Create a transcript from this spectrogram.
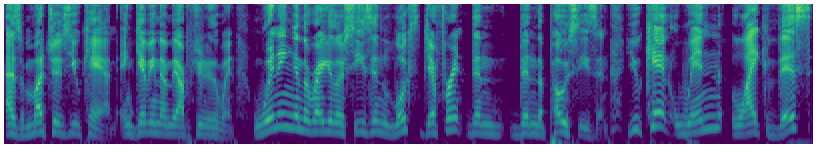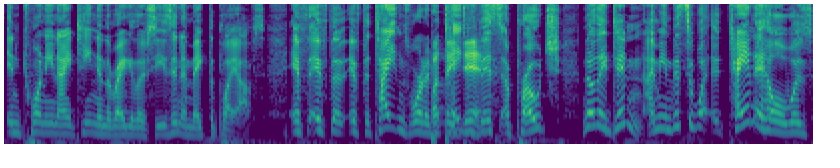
as much as you can and giving them the opportunity to win. Winning in the regular season looks different than than the postseason. You can't win like this in 2019 in the regular season and make the playoffs. If if the if the Titans were to But take this approach, no, they didn't. I mean, this is what Tannehill was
